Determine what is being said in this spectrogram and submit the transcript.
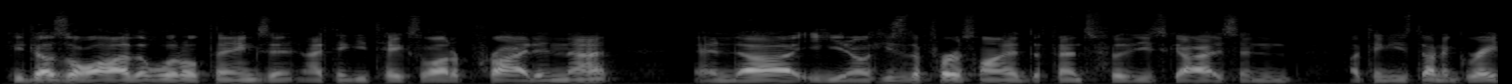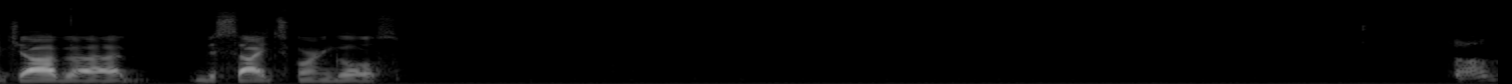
He does a lot of the little things, and I think he takes a lot of pride in that. And uh, you know, he's the first line of defense for these guys, and I think he's done a great job uh, besides scoring goals. Tom,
